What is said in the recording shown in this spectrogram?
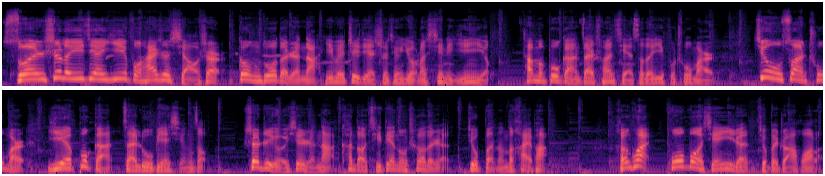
损失了一件衣服还是小事儿，更多的人呢，因为这件事情有了心理阴影。他们不敢再穿浅色的衣服出门，就算出门也不敢在路边行走，甚至有一些人呐，看到骑电动车的人就本能的害怕。很快，泼墨嫌疑人就被抓获了。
